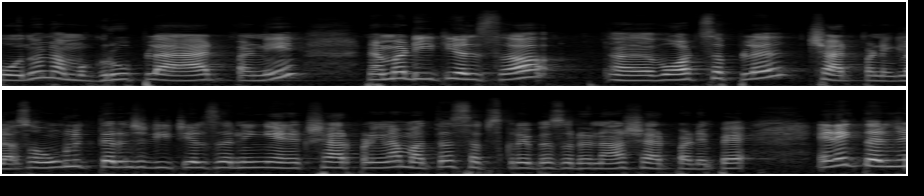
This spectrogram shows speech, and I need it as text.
போதும். நம்ம குரூப்பில் ஆட் பண்ணி நம்ம டீட்டெயில்ஸாக வாட்ஸ்அப்பில் சேட் பண்ணிக்கலாம். ஸோ உங்களுக்கு தெரிஞ்ச டீட்டெயில்ஸை நீங்கள் எனக்கு ஷேர் பண்ணிங்கன்னா மற்ற சப்ஸ்கிரைபர்ஸோட நான் ஷேர் பண்ணிப்பேன். எனக்கு தெரிஞ்ச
